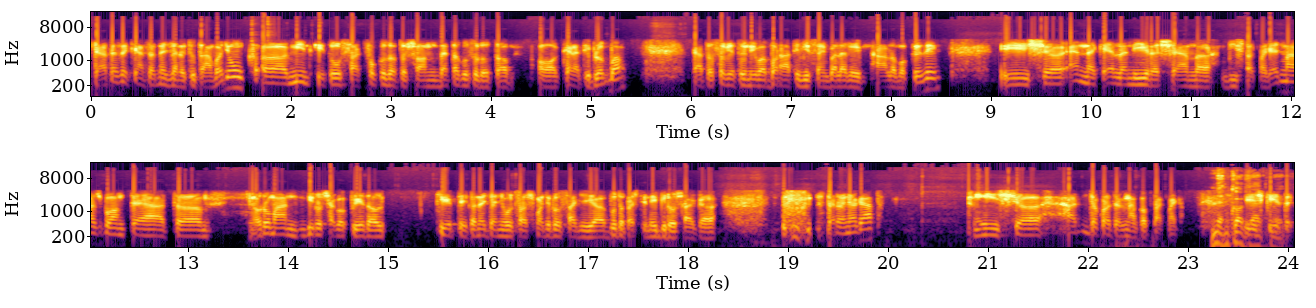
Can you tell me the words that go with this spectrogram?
Tehát 1945 után vagyunk, mindkét ország fokozatosan betagozódott a, a keleti blokkba, tehát a Szovjetunióval baráti viszonyban levő államok közé, és ennek ellenére sem bíztak meg egymásban, tehát a román bíróságok például kérték a 48-as Magyarországi Budapesti Népbíróság peranyagát, és hát gyakorlatilag nem kapták meg. Nem kapták és kértek,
